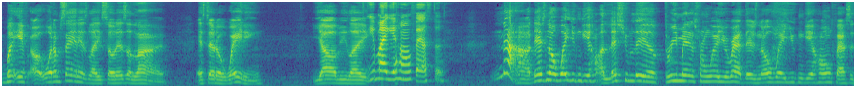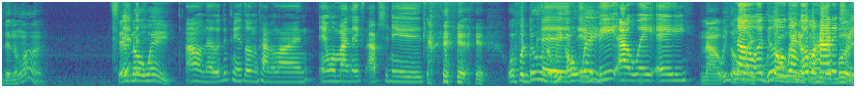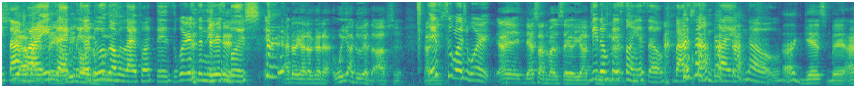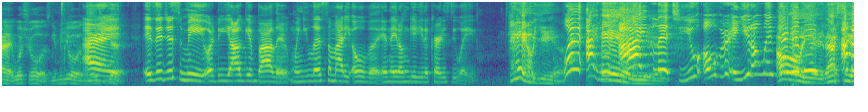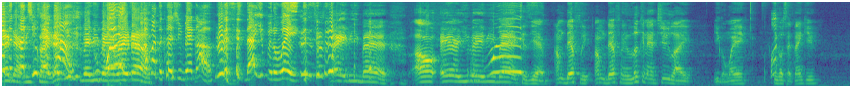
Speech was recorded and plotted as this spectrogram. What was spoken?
but if uh, what I'm saying is like, so there's a line. Instead of waiting, y'all be like, You might get home faster. Nah, there's no way you can get home unless you live three minutes from where you're at. There's no way you can get home faster than the line. There's It- no way. I don't know. It depends on the kind of line and what my next option is. well, for dudes, we gonna if wait. B outweigh A, nah, we gonna no, wait. a dude gonna, gonna, go behind the a tree. Stop Yeah, I'm lying. say, Exactly. go A dude gonna be like, "Fuck this. Where's the nearest bush?" I know y'all don't got that. Well, y'all do have the option. I it's just, too much work. I, that's what I was about to say. Y'all Be not pissed on to. yourself by the time. Like, no. I guess, man. All right, what's yours? Give me yours. All right. Is it just me, or do y'all get bothered when you let somebody over and they don't give you the courtesy wave? Hell yeah. What? I Hell I yeah. let you over and you don't wave back Oh yeah, that's I'm about That to cut you tight. back That off. just made me mad What? right now. I'm about to cut you back off. now you finna wait. you just made me mad. On air, you made me What? mad because yeah, I'm definitely, I'm definitely looking at you like you gonna wave. What? You gonna say thank you.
